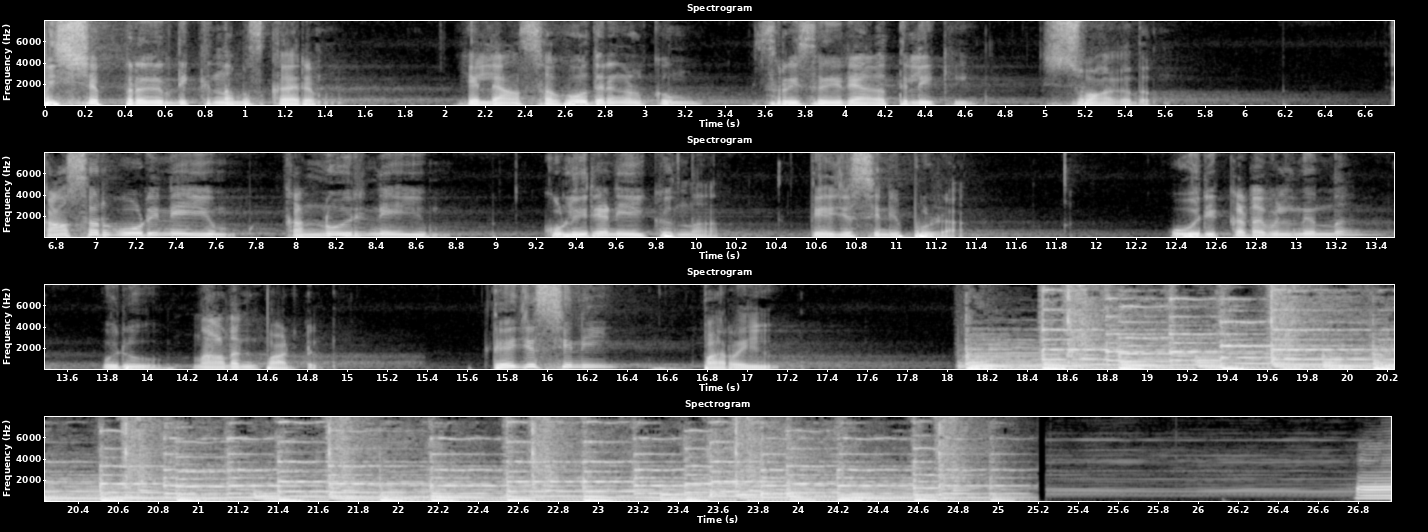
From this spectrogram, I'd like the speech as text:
വിശ്വപ്രകൃതിക്ക് നമസ്കാരം. എല്ലാ സഹോദരങ്ങൾക്കും ശ്രീ ശ്രീരാഗത്തിലേക്ക് സ്വാഗതം. കാസർഗോഡിനെയും കണ്ണൂരിനെയും കുളിരണിയിക്കുന്ന തേജസ്വിനി പുഴ. ഊരിക്കടവിൽ നിന്ന് ഒരു നാടൻ പാട്ട്. തേജസ്വിനി പറയൂ.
